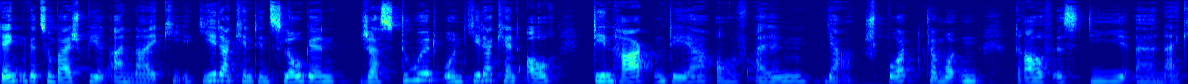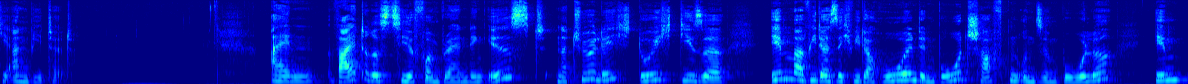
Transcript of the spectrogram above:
Denken wir zum Beispiel an Nike. Jeder kennt den Slogan Just Do It und jeder kennt auch den Haken, der auf allen ja, Sportklamotten drauf ist, die äh, Nike anbietet. Ein weiteres Ziel von Branding ist natürlich durch diese immer wieder sich wiederholenden Botschaften und Symbole im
